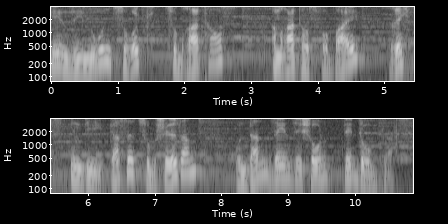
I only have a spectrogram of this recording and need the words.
Gehen Sie nun zurück zum Rathaus, am Rathaus vorbei, rechts in die Gasse zum Schildern und dann sehen Sie schon den Domplatz.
